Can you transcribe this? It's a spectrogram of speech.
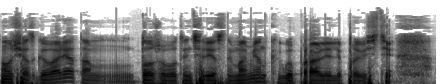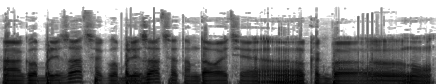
Ну вот сейчас говорят, там тоже вот интересный момент, как бы параллели провести. А, глобализация, глобализация, там давайте э, как бы, э, ну,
